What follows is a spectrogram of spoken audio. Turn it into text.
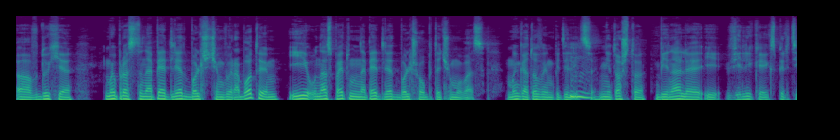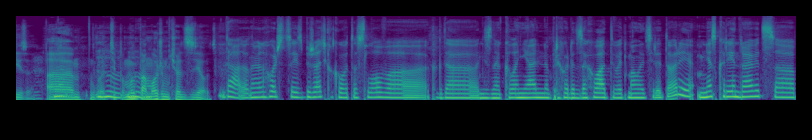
э, в духе мы просто на 5 лет больше, чем вы работаем, и у нас поэтому на 5 лет больше опыта, чем у вас. Мы готовы им поделиться. Mm-hmm. Не то, что биеннале и великая экспертиза, а mm-hmm. вот, типа, мы mm-hmm. поможем что-то сделать. Да, да, наверное, хочется избежать какого-то слова, когда, не знаю, колониально приходят захватывать малые территории. Мне скорее нравится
